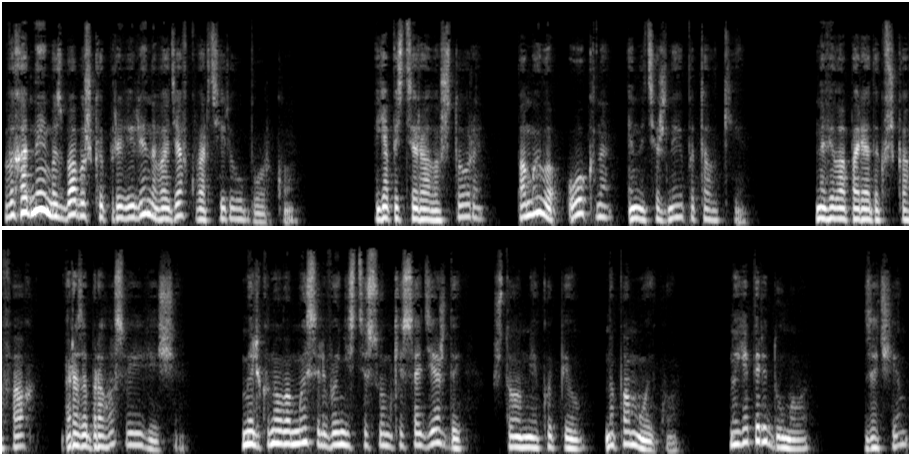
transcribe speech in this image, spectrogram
Выходные мы с бабушкой провели, наводя в квартире уборку. Я постирала шторы, помыла окна и натяжные потолки. Навела порядок в шкафах, разобрала свои вещи. Мелькнула мысль вынести сумки с одеждой, что он мне купил, на помойку. Но я передумала. Зачем?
